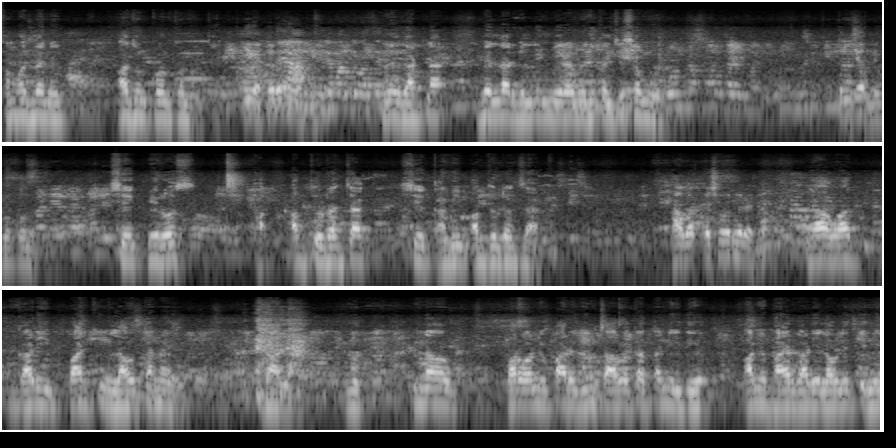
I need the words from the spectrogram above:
समजलं नाही. अजून कोण कोण होते? ही घटना कधी घडली? ही घटना बेलदार गल्ली मीरा मेडिकलची समोर. तुमच्या कोण होते? शेख फिरोज अ- अब्दुल रज्जाक शेख हबीब अब्दुल रज्जाक. हा वाद कशावरनं घडला? या वाद गाडी पार्किंग लावताना झाला. न परवानगी पार्किंग चालवतात आणि इथे आम्ही बाहेर गाडी लावली तिने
